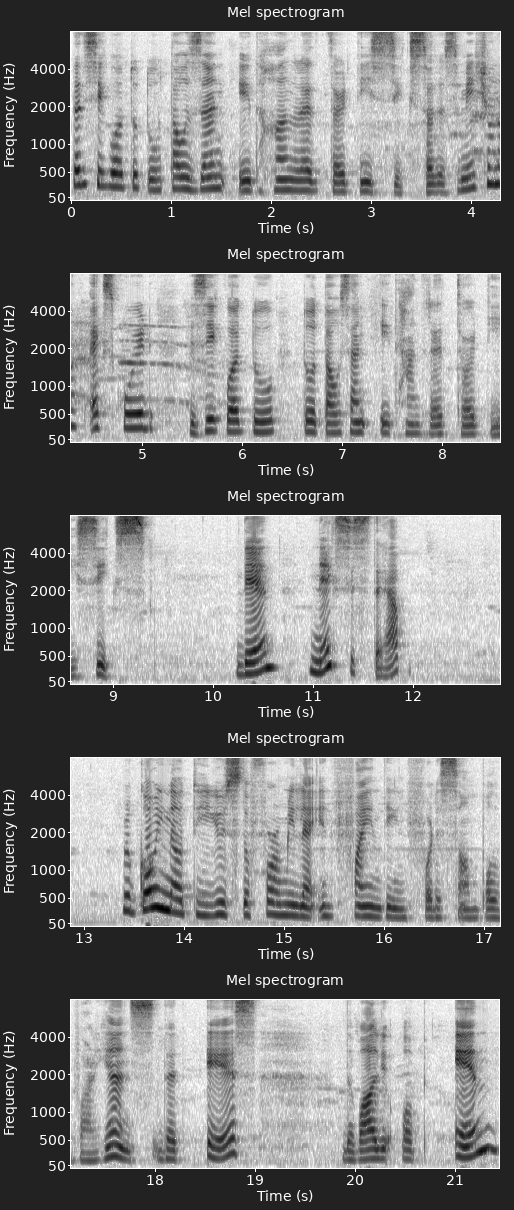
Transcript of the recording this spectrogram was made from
that is equal to 2836 so the summation of x squared is equal to 2836 then next step we're going now to use the formula in finding for the sample variance. That is the value of n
